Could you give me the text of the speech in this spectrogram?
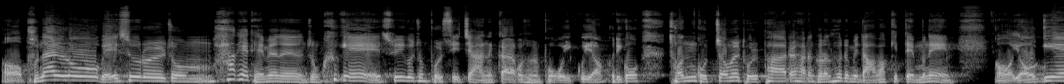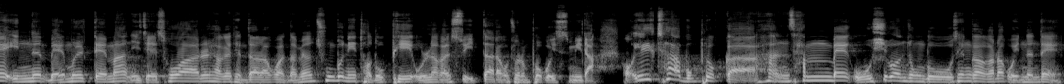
어, 분할로 매수를 좀 하게 되면은 좀 크게 수익을 좀 볼 수 있지 않을까라고 저는 보고 있고요. 그리고 전 고점을 돌파를 하는 그런 흐름이 나왔기 때문에 어, 여기에 있는 매물대만 이제 소화를 하게 된다라고 한다면 충분히 더 높이 올라갈 수 있다라고 저는 보고 있습니다. 어, 1차 목표가 한 350원 정도 생각을 하고 있는데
